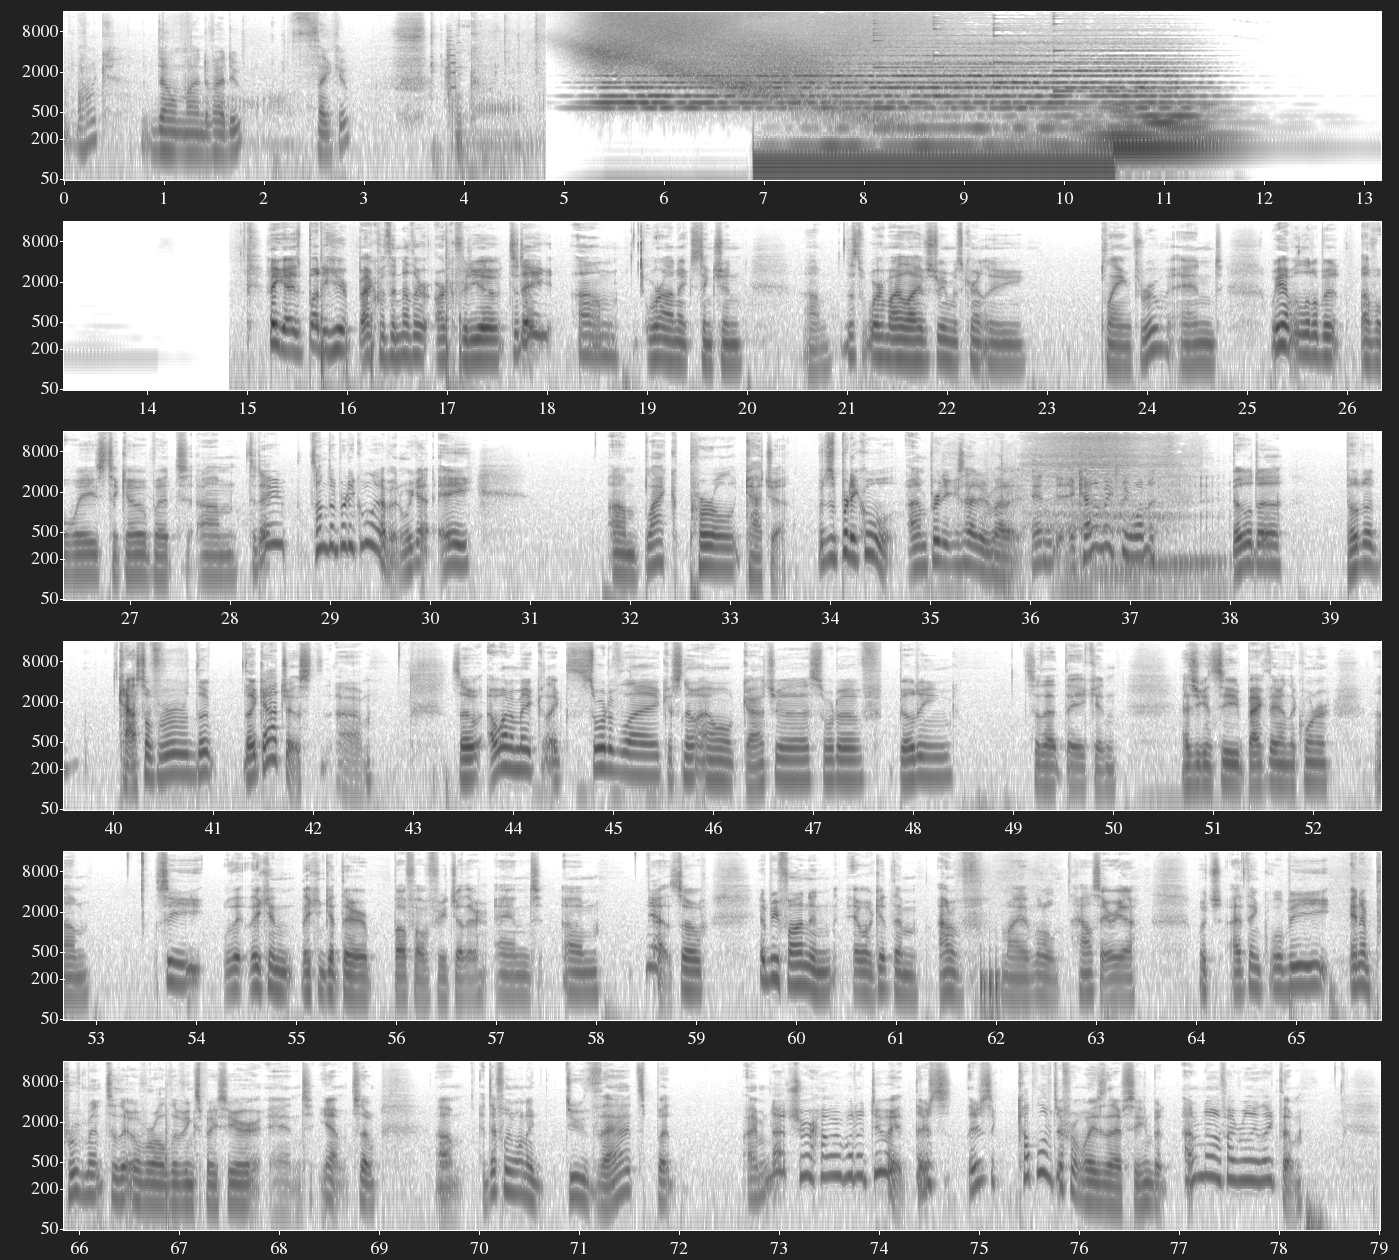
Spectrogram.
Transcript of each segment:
bonk. Don't mind if I do. Thank you. Bonk. Hey guys, Buddy here, back with another Ark video. Today, um, we're on Extinction. Um, this is where my live stream is currently playing through, and we have a little bit of a ways to go, but um, today, something pretty cool happened. We got a um, Black Pearl Gacha, which is pretty cool. I'm pretty excited about it, and it kind of makes me want to build a build a castle for the the gachas. Um, so I want to make like sort of like a snow owl gacha sort of building, so that they can, as you can see back there in the corner, um, see they can they can get their buff off of each other, and um, yeah, so it'd be fun and it will get them out of my little house area, which I think will be an improvement to the overall living space here, and yeah, so um, I definitely want to do that, but I'm not sure how I want to do it. There's there's a couple of different ways that I've seen, but I don't know if I really like them.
